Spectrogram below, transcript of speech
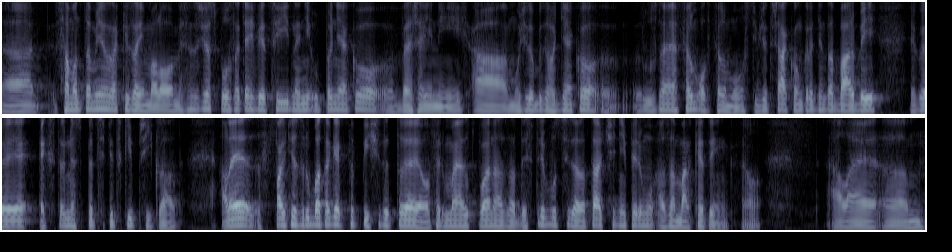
Eh, samotné mě to taky zajímalo. Myslím si, že spousta těch věcí není úplně jako veřejných a může to být hodně jako eh, různé film od filmu, s tím, že třeba konkrétně ta Barbie jako je extrémně specifický příklad. Ale fakt, že zhruba tak, jak to píšete, to je, jo. Firma je odpovědná za distribuci, za natáčení firmu a za marketing, jo. Ale um,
